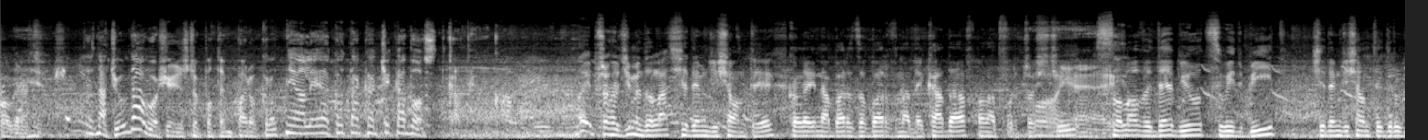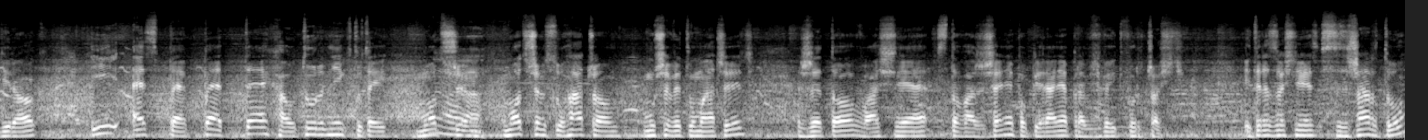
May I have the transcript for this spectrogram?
pograć. To znaczy udało się jeszcze potem parokrotnie, ale jako taka ciekawostka tylko. No i przechodzimy do lat 70. Kolejna bardzo barwna dekada w pana twórczości. Ojej. Solowy debiut Sweet Beat, 72 rok. I SPPT Hałturnik. Tutaj młodszym, młodszym słuchaczom muszę wytłumaczyć, że to właśnie Stowarzyszenie Popierania Prawdziwej Twórczości. I teraz właśnie z żartu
